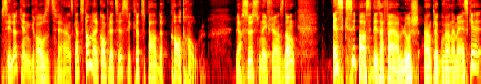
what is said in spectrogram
C'est là qu'il y a une grosse différence. Quand tu tombes dans le complotisme, c'est que là, tu parles de contrôle versus une influence. Donc, est-ce qu'il s'est passé des affaires louches entre le gouvernement? Est-ce qu'il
